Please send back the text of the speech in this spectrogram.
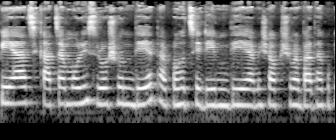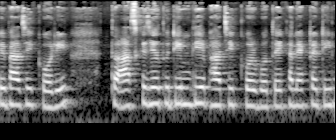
পেঁয়াজ, কাঁচামরিচ, রসুন দিয়ে, তারপর হচ্ছে ডিম দিয়ে আমি সবসময় বাঁধাকপি ভাজি করি। তো আজকে যেহেতু ডিম দিয়ে ভাজি করব, তো এখানে একটা ডিম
